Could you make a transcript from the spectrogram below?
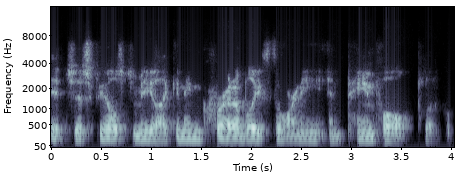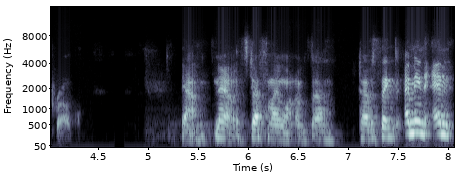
it just feels to me like an incredibly thorny and painful political problem. Yeah, no, it's definitely one of the toughest things. I mean, and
